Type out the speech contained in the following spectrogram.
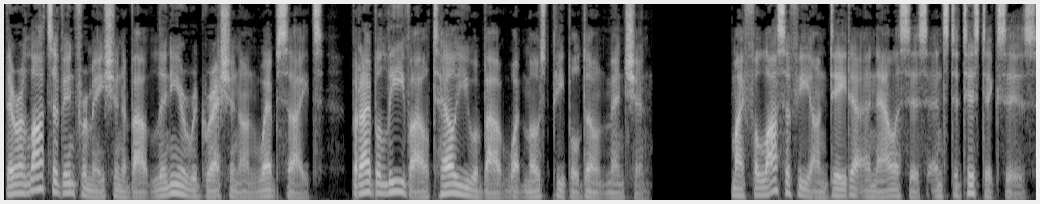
There are lots of information about linear regression on websites, but I believe I'll tell you about what most people don't mention. My philosophy on data analysis and statistics is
